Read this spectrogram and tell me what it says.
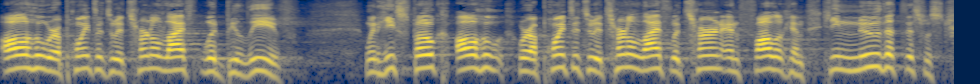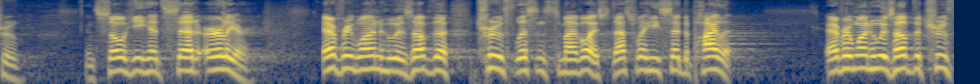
all who were appointed to eternal life would believe. When he spoke, all who were appointed to eternal life would turn and follow him. He knew that this was true. And so he had said earlier, Everyone who is of the truth listens to my voice. That's what he said to Pilate. Everyone who is of the truth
